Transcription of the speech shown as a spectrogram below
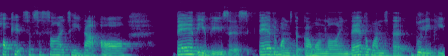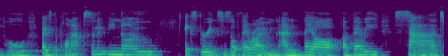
pockets of society that are they're the abusers. They're the ones that go online. They're the ones that bully people based upon absolutely no experiences of their own. And they are a very sad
